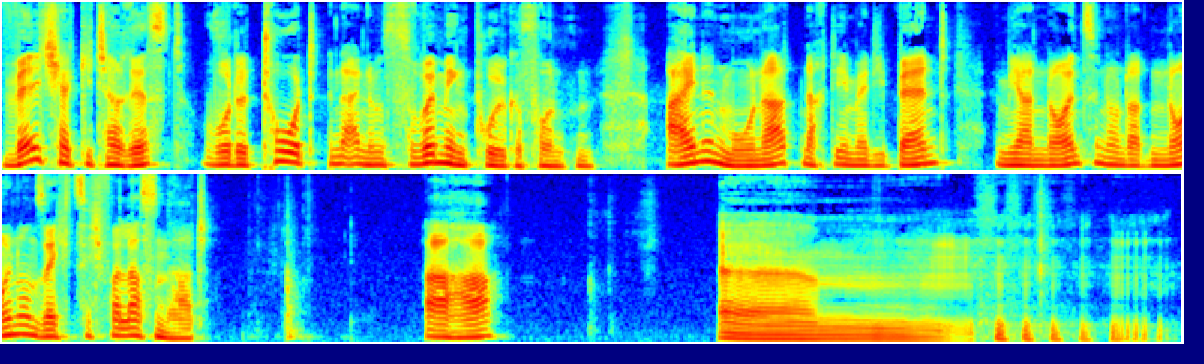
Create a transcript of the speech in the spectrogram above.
Welcher Gitarrist wurde tot in einem Swimmingpool gefunden? Einen Monat nachdem er die Band im Jahr 1969 verlassen hat. Aha. Ähm,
